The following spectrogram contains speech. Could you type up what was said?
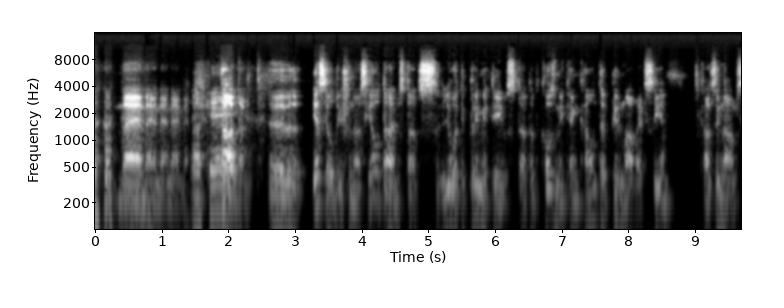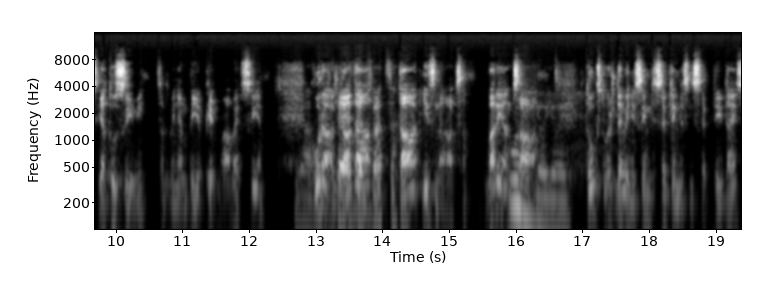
Nē, nē, nē. nē, nē. okay. Tātad, uh, iesildīšanās jautājums tāds ļoti primitīvs. Tātad, Cosmic Encounter pirmā versija. Kā zināms, ja tu zini, tad viņam bija pirmā versija. Jā, kurā 40 gadā. Tā iznāca. Variants A ui, ui. 1977,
